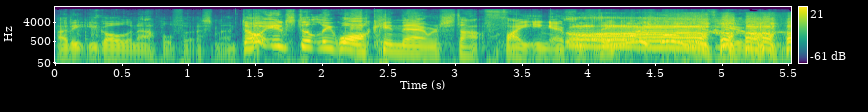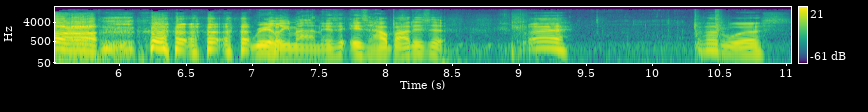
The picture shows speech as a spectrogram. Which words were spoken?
I'd eat your golden apple first, man. Don't instantly walk in there and start fighting everything. what is wrong with you? really, man? Is, is how bad is it? Eh, I've had worse.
